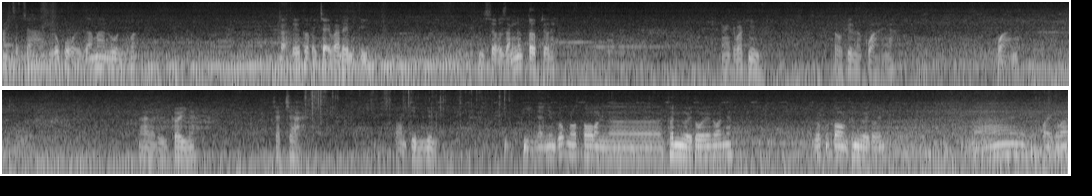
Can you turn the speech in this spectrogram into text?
ăn chà chà gốc ổi dã man luôn các bác. Đã thế tôi phải chạy vào đây một tí. Vì sợ rắn nó tợp cho đây. Này các bác nhìn. Đầu tiên là quả nhá. Quả nhá. Đây là đến cây nhá. Chà chà. Toàn thiên nhiên nhìn những gốc nó to bằng uh, thân người tôi đấy các bác nhé. Gốc nó to bằng thân người tôi. Đấy quay các bác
